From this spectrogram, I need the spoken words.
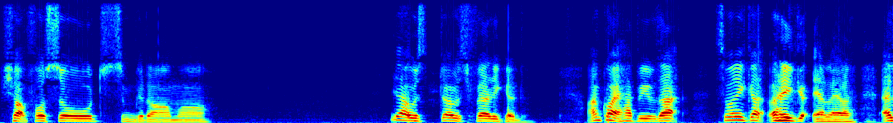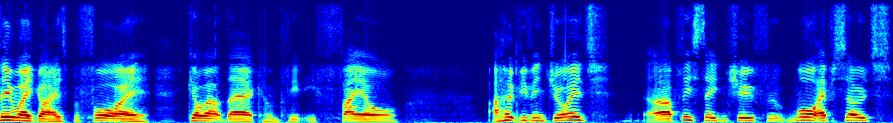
Shot for sword, some good armor. Yeah, it was that was fairly good. I'm quite happy with that. So when got, when anyway, anyway, guys, before I go out there completely fail, I hope you've enjoyed. Uh, please stay tuned for more episodes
